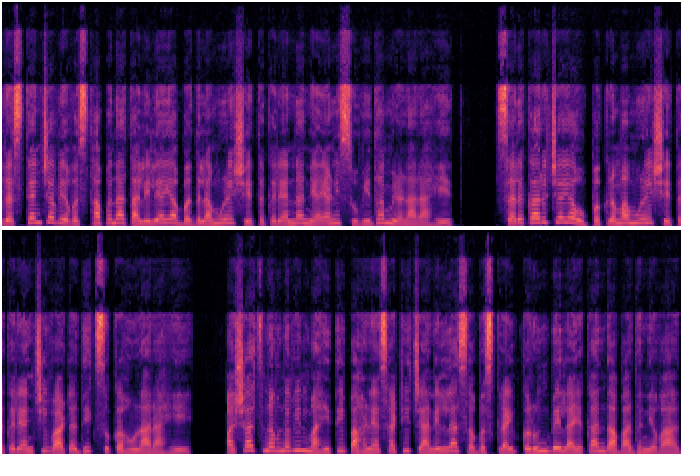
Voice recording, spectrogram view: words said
रस्त्यांच्या व्यवस्थापनात आलेल्या या बदलामुळे शेतकऱ्यांना न्याय आणि सुविधा मिळणार आहेत. सरकारच्या या उपक्रमामुळे शेतकऱ्यांची वाट अधिक सुख होणार आहे. अशाच नवनवीन माहिती पाहण्यासाठी चॅनेलला सबस्क्राईब करून बेल आयकान दाबा. धन्यवाद.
